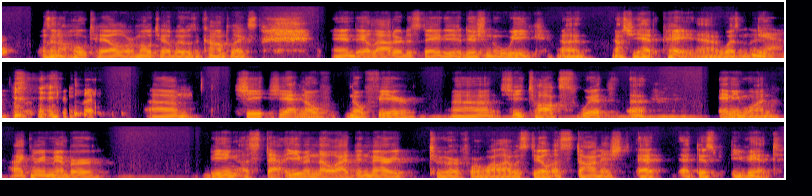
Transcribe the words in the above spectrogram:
It wasn't a hotel or a motel, but it was a complex, and they allowed her to stay the additional week. Uh, now she had to pay. Now it wasn't yeah. um, she she had no no fear. Uh, she talks with uh, anyone. I can remember being astounded, even though I'd been married to her for a while. I was still astonished at at this event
